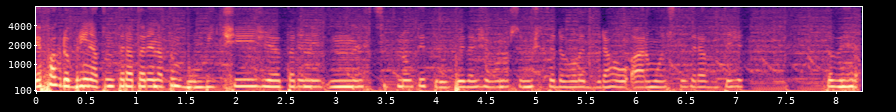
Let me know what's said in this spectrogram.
Je fakt dobrý na tom teda tady na tom bombíči, že tady ne, nechcípnou ty trupy, takže ono si můžete dovolit drahou armu, jestli teda víte, že to vyhrá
